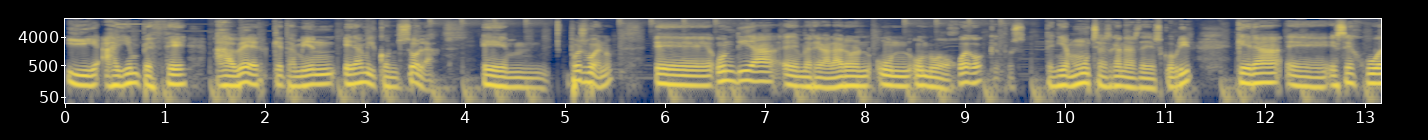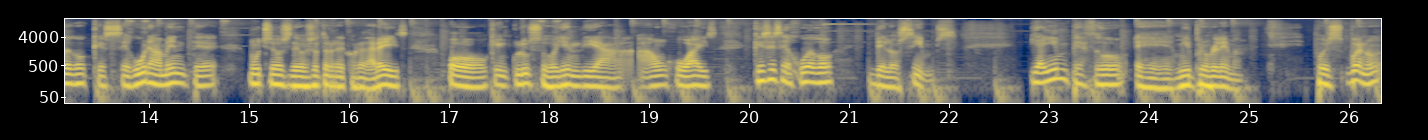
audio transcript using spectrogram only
y ahí empecé a ver que también era mi consola. Em, pues bueno, eh, un día eh, me regalaron un, nuevo juego que pues tenía muchas ganas de descubrir, que era eh, ese juego que seguramente muchos de vosotros recordaréis o que incluso hoy en día aún jugáis, que es ese juego de los Sims. Y ahí empezó mi problema. Pues bueno,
